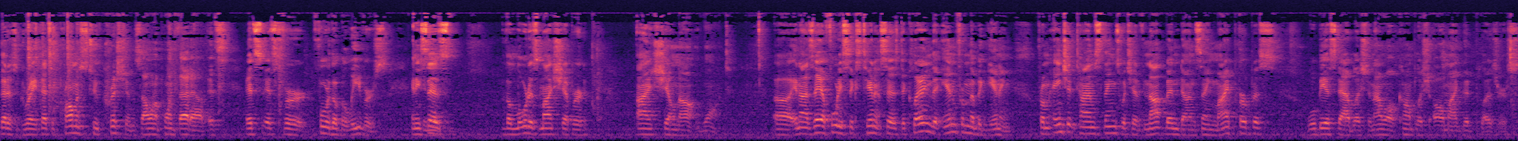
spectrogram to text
that is great. That's a promise to Christians. I want to point that out. It's it's it's for for the believers, and he Amen. says, "The Lord is my shepherd; I shall not want." Uh, in Isaiah forty six ten, it says, "Declaring the end from the beginning." From ancient times, things which have not been done, saying, My purpose will be established and I will accomplish all my good pleasures.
